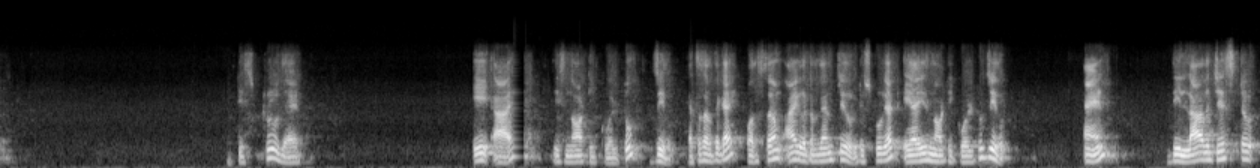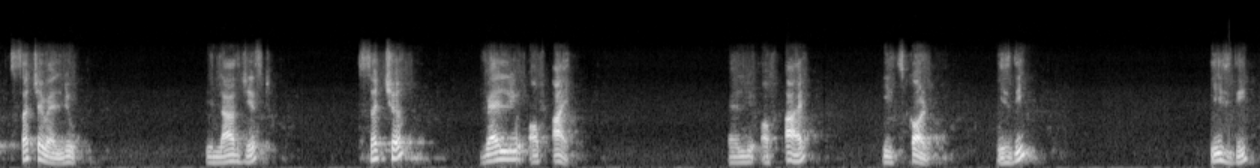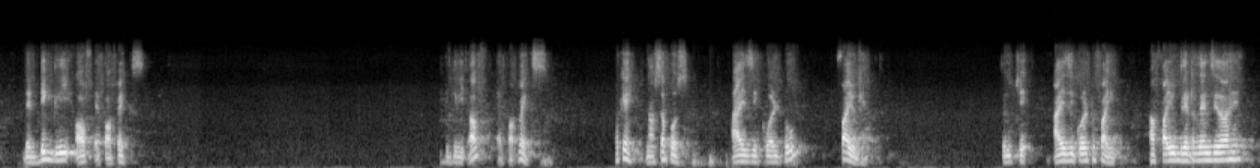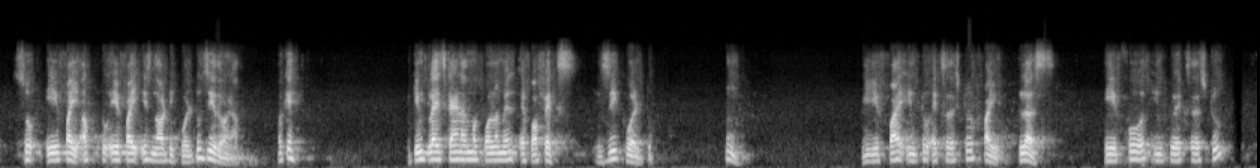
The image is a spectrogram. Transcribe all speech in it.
it is true that ai is not equal to 0. That's the for some i greater than 0. It is true that ai is not equal to 0. And the largest such a value, the largest such a value of i, value of i is called, is the, is the, the degree of f of x degree of f of x. Okay, now suppose i is equal to 5 घ्या तुमचे i is equal to 5 हा 5 greater than 0 आहे so a5 up to a5 is not equal to 0 येणार okay it implies काय येणार मग polynomial f of x is equal to hmm, a5 into x raised to 5 plus a4 into x raised to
